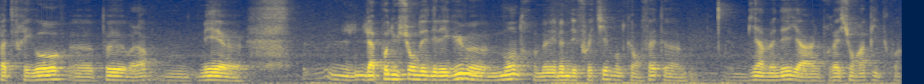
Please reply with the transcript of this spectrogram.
pas de frigo, peu, voilà. Mais la production des, légumes montre, et même des fruitiers, montre qu'en fait, bien mené, il y a une progression rapide. Quoi.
